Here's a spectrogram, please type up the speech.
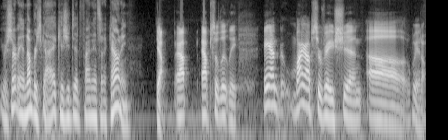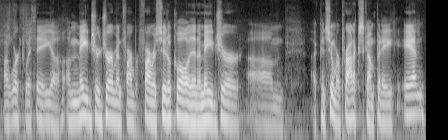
you were certainly a numbers guy because you did finance and accounting. Yeah, ab- absolutely. And my observation, uh, you know, I worked with a, uh, a major German pharma- pharmaceutical and a major um, a consumer products company, and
